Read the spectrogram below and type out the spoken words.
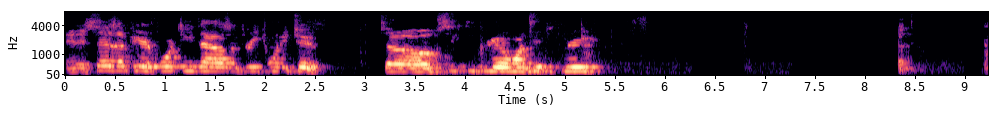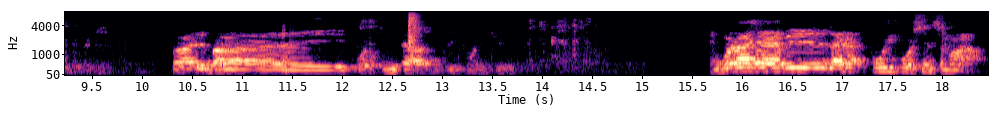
And it says up here 14,322. So 6,301.53 Divided by fourteen thousand three twenty-two. And what I have is, I got forty-four cents a mile.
